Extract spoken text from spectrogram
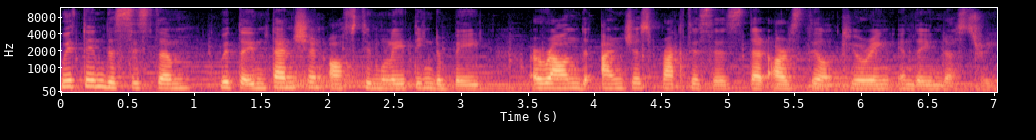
within the system with the intention of stimulating debate around the unjust practices that are still occurring in the industry.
